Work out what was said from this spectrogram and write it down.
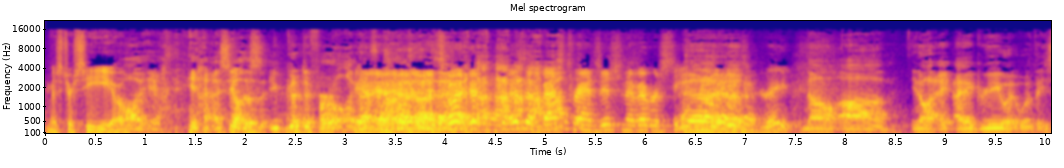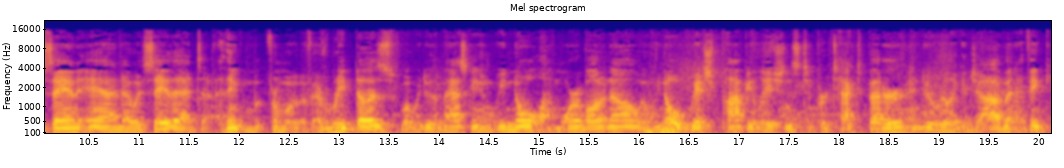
Mr. CEO? Oh yeah, yeah. I see. Oh, this is a good deferral. I Yeah, got yeah, yeah. That's, that's the best transition I've ever seen. That was great. No, um, you know, I, I agree with what he's saying, and I would say that I think from if everybody does what we do the masking, we know a lot more about it now, and we know which populations to protect better and do a really good job. And I think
